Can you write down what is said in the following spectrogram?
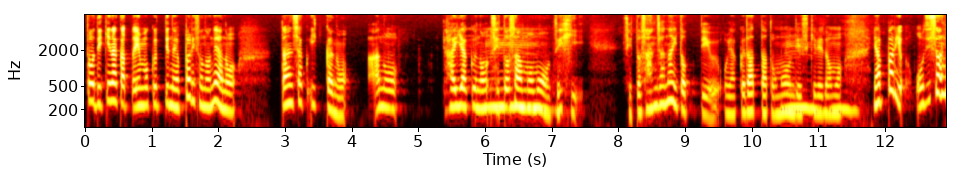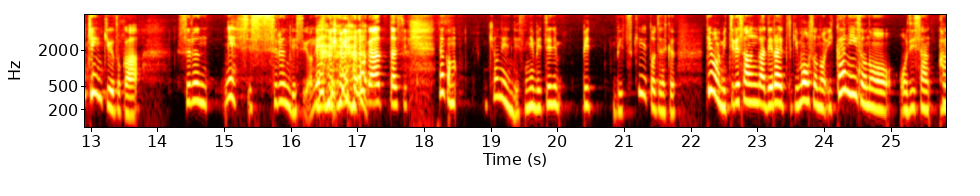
とできなかった演目っていうのは、やっぱりそのね、あの、男爵一家のあの配役の瀬戸さんももうぜひ瀬戸さんじゃないとっていうお役だったと思うんですけれどもやっぱりおじさん研究とかするねするんですよね っていうのがあったしなんか去年ですね別に別別系統じゃないですけど手間みちるさんが出られた時もそのいかにそのおじさんかっ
